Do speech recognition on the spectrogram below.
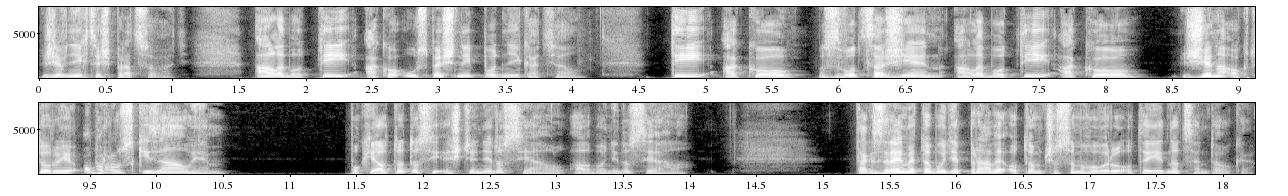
že v nej chceš pracovať. Alebo ty ako úspešný podnikateľ. Ty ako zvodca žien. Alebo ty ako žena, o ktorú je obrovský záujem. Pokiaľ toto si ešte nedosiahol alebo nedosiahla, tak zrejme to bude práve o tom, čo som hovoril o tej jednocentovke.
